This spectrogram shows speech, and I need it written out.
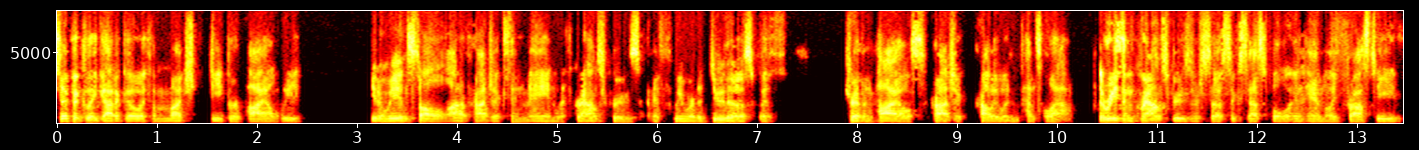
typically got to go with a much deeper pile. We, you know, we install a lot of projects in Maine with ground screws, and if we were to do those with driven piles, project probably wouldn't pencil out. The reason ground screws are so successful in handling frost heave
